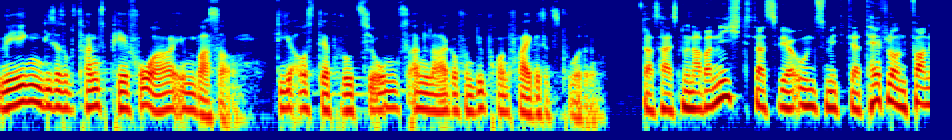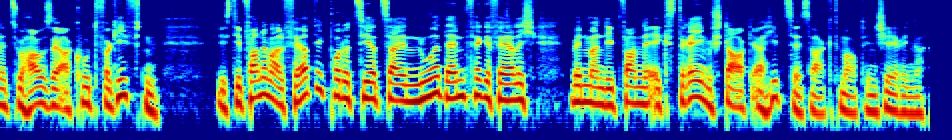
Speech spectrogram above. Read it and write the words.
wegen dieser Substanz PFOA im Wasser, die aus der Produktionsanlage von Dupont freigesetzt wurde. Das heißt nun aber nicht, dass wir uns mit der Teflonpfanne zu Hause akut vergiften. Ist die Pfanne mal fertig produziert, seien nur Dämpfe gefährlich, wenn man die Pfanne extrem stark erhitze, sagt Martin Scheringer.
